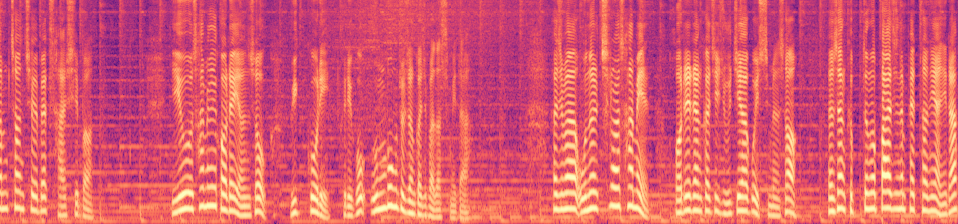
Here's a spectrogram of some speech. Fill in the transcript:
3,740원. 이후 3일 거래 연속 윗꼬리 그리고 음봉 조정까지 받았습니다. 하지만 오늘 7월 3일 거래량까지 유지하고 있으면서 현상 급등 후 빠지는 패턴이 아니라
